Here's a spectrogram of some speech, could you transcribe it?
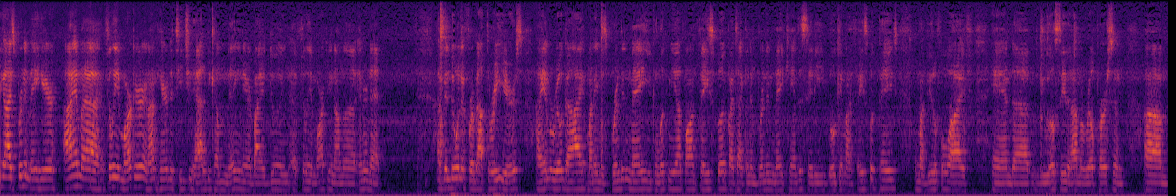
guys, Brendan May here. I am an affiliate marketer and I'm here to teach you how to become a millionaire by doing affiliate marketing on the internet. I've been doing it for about three years. I am a real guy. My name is Brendan May. You can look me up on Facebook by typing in Brendan May Kansas City. We'll get my Facebook page with my beautiful wife and uh, you will see that I'm a real person. Um,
